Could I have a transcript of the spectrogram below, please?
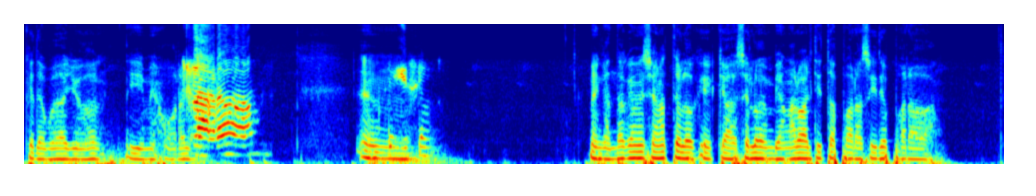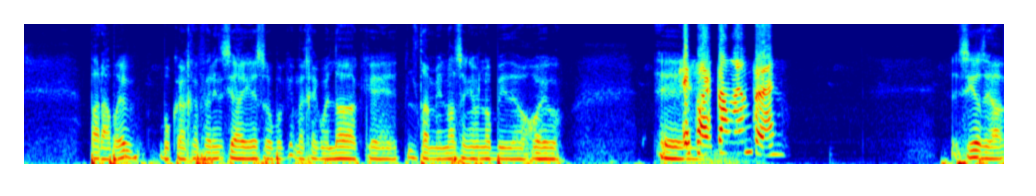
que te pueda ayudar y mejorar? Claro. Um, sí, sí. Me encanta que mencionaste lo que, que a veces lo envían a los artistas para sitios para para pues, buscar referencias y eso, porque me recuerda que también lo hacen en los videojuegos. Eh, Exactamente. Sí, o sea,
